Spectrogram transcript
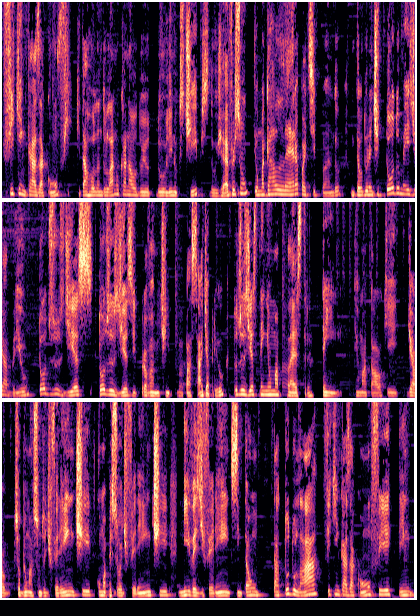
Fique em Casa Conf, que tá rolando lá no canal do, do Linux Chips, do Jefferson. Tem uma galera participando. Então, durante todo o mês de abril, todos os dias, todos os dias, e provavelmente vai passar de abril, todos os dias tem uma palestra. Tem tem uma talk de sobre um assunto diferente, com uma pessoa diferente, níveis diferentes. Então, tá tudo lá. Fique em casa conf, tem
